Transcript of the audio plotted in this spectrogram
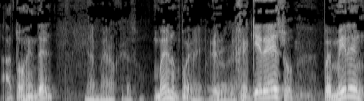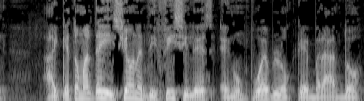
a Tojendel. Ya menos que eso. Bueno, pues Sí, que eh, sí. requiere eso. Pues miren, hay que tomar decisiones difíciles en un pueblo quebrado,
